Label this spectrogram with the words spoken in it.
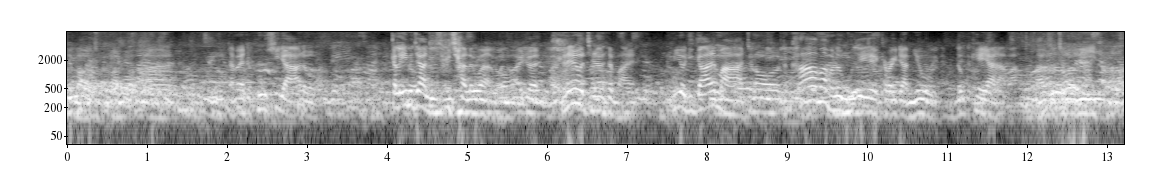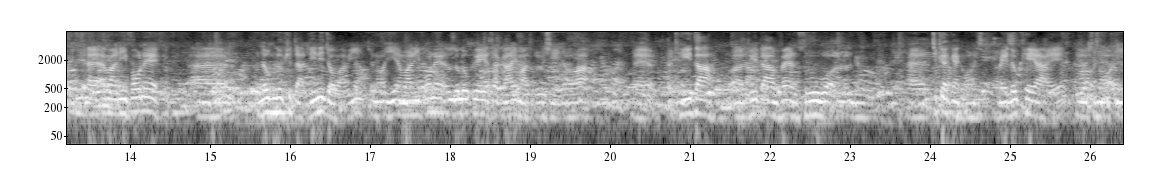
ဖြစ်ပါဘူးကျွန်တော်ပေါ့ဒါပေမဲ့တခုရှိတာအဲ့လိုကလေးမကြလူကြီးမကြလောက်ရတာပေါ့နော်အဲ့အတွက်နည်းနည်းတော့ challenge ဖြစ်ပါတယ်ပြီးတော့ဒီကားထဲမှာကျွန်တော်တစ်ခါမှမလုပ်ဘူးသေးတဲ့ character မျိုးလုပ်ခဲ့ရတာပါဒါဆိုကျွန်တော်ဒီအဲ MRD phone နဲ့အဲလုံးမလို့ဖြစ်တာ၄နှစ်ကျော်ပါပြီကျွန်တော်အရင် MRD phone နဲ့လုပ်လုပ်ခဲ့တဲ့ဇာတ်ကားတွေမှာဆိုလို့ရှိရင်ကျွန်တော်ကအဲအထေးသားဒေတာ van zoo ပေါ့အဲ့လိုမျိုး အဲဂျီကန်ကန်ကောင်းလေးမယ်လုတ်ခဲ့ရတယ်ပြီးတော့ကျွန်တော်ဒီ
